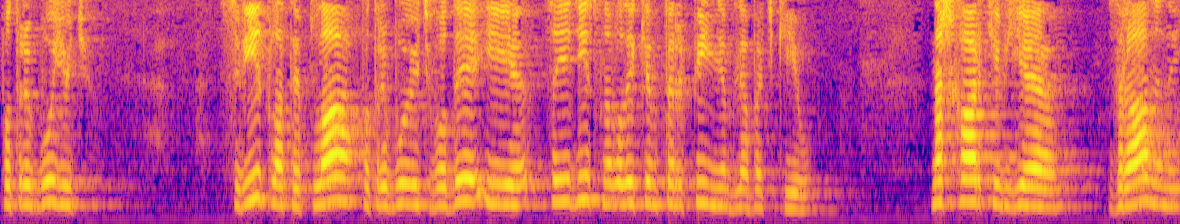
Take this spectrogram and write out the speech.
потребують світла, тепла, потребують води, і це є дійсно великим терпінням для батьків. Наш Харків є зранений,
